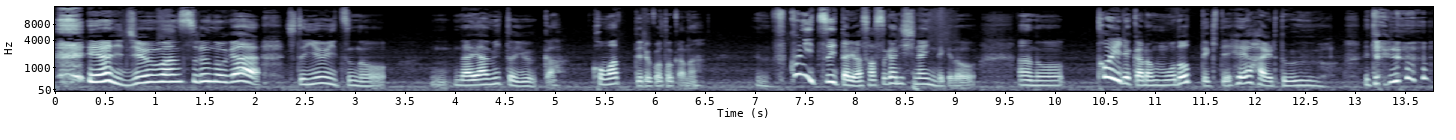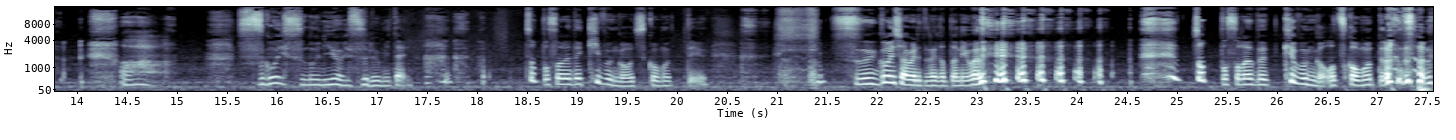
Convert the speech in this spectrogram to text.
部屋に充満するのが、ちょっと唯一の悩みというか、困ってることかな。服についたりはさすがにしないんだけど、あの、トイレから戻ってきて部屋入ると、うわ、みたいな。あ、すごい酢の匂いするみたいな。ちょっとそれで気分が落ち込むっていう。すごい喋れてなかったね、今ね。ちょっとそれで気分が落ち込むってなってたね。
